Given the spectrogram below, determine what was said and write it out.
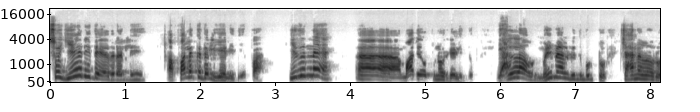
ಸೊ ಏನಿದೆ ಅದರಲ್ಲಿ? ಆ ಫಲಕದಲ್ಲಿ ಏನಿದೆಯಪ್ಪ? ಇದನ್ನೇ ಮಾದೇವಪ್ಪನವ್ರು ಹೇಳಿದ್ದು. ಎಲ್ಲ ಅವ್ರು ಮೈ ಮೇಲೆ ಬಿದ್ದುಬಿಟ್ಟು ಚಾನೆಲ್ ಅವರು,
